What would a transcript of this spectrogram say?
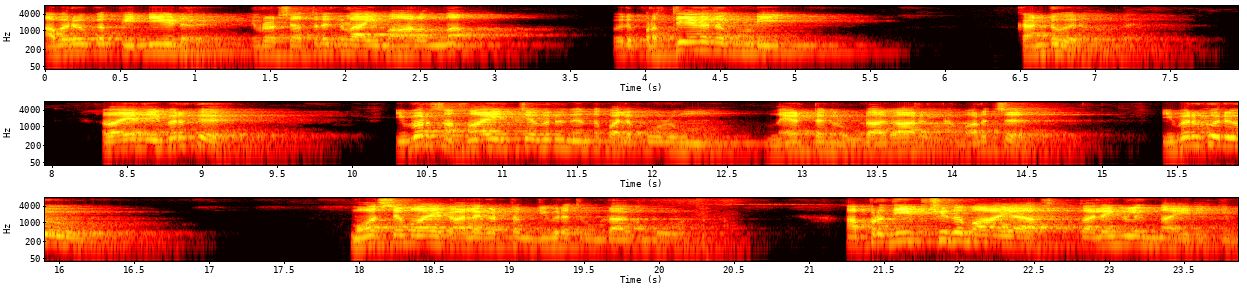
അവരൊക്കെ പിന്നീട് ഇവരുടെ ശത്രുക്കളായി മാറുന്ന ഒരു പ്രത്യേകത കൂടി കണ്ടുവരുന്നുണ്ട്. അതായത് ഇവർക്ക് ഇവർ സഹായിച്ചവരിൽ നിന്ന് പലപ്പോഴും നേട്ടങ്ങൾ ഉണ്ടാകാറില്ല. മറിച്ച് ഇവർക്കൊരു മോശമായ കാലഘട്ടം ജീവിതത്തിൽ ഉണ്ടാകുമ്പോൾ അപ്രതീക്ഷിതമായ സ്ഥലങ്ങളിൽ നിന്നായിരിക്കും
